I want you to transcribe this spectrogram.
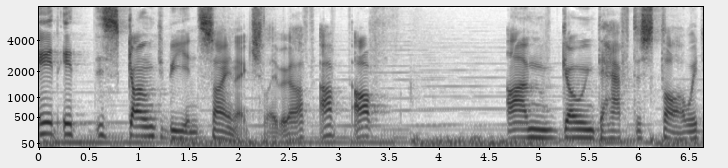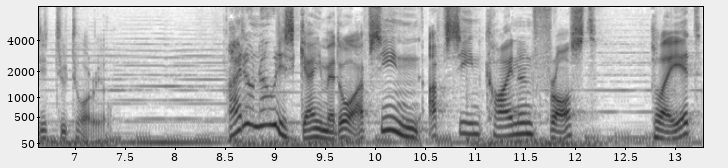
It, it is going to be insane, actually, because I've, I've, I've, I'm going to have to start with the tutorial. I don't know this game at all. I've seen I've seen Kynan Frost play it.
